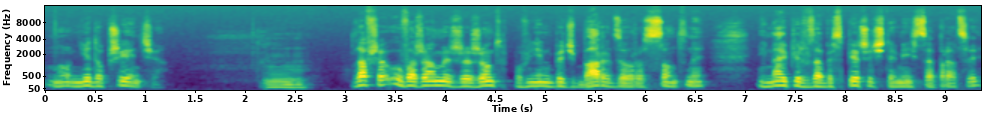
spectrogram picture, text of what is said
no nie do przyjęcia. Mm. Zawsze uważamy, że rząd powinien być bardzo rozsądny i najpierw zabezpieczyć te miejsca pracy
